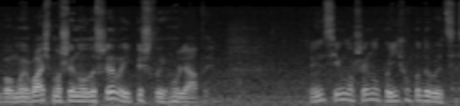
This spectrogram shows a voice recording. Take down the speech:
Бо ми, бач, машину лишили і пішли гуляти. То він сів в машину, поїхав подивитися.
